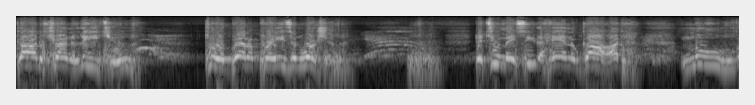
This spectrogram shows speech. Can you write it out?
God is trying to lead you to a better praise and worship. That you may see the hand of God move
